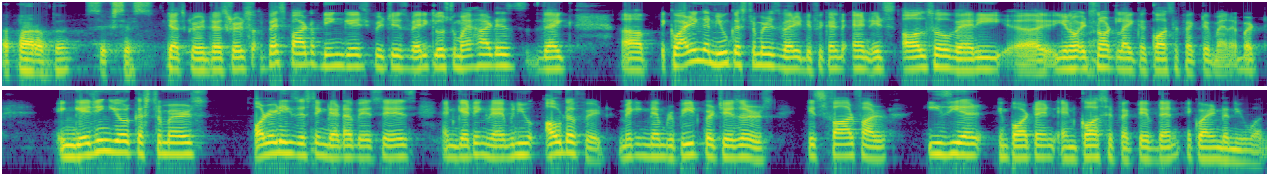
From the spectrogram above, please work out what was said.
a part of the success. That's great. That's great. So best part of being engaged, which is very close to my heart, is like uh, acquiring a new customer is very difficult, and it's also very uh, you know it's not like a cost effective manner, but engaging your customers already existing databases and getting revenue out of it making them repeat purchasers is far far easier important and cost effective than acquiring the new one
